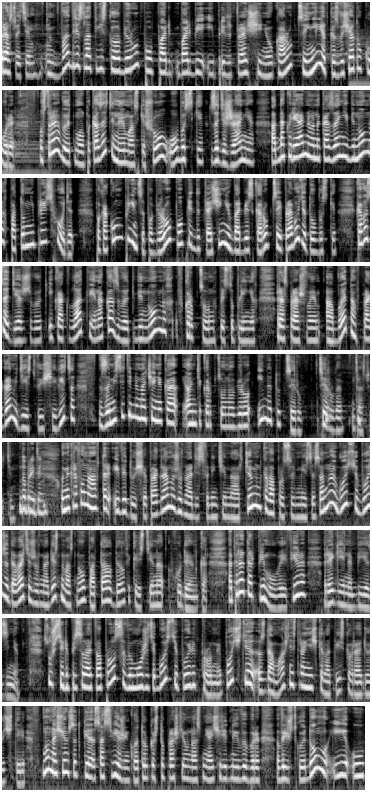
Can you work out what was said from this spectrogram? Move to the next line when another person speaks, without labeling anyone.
Здравствуйте. В адрес Латвийского бюро по борьбе и предотвращению коррупции нередко звучат укоры – Устраивают, мол, показательные маски шоу, обыски, задержания. Однако реального наказания виновных потом не происходит. По какому принципу Бюро по предотвращению и борьбе с коррупцией проводят обыски? Кого задерживают? И как в Латвии наказывают виновных в коррупционных преступлениях? Расспрашиваем об этом в программе «Действующие лица» заместителя начальника антикоррупционного бюро Инна Туцирук. Цируле. Здравствуйте.
Добрый день.
У микрофона автор и ведущая программы журналист Валентина Артеменко. Вопросы вместе со мной гостю будет задавать журналист новостного портала Делфи Кристина Худенко. Оператор прямого эфира Регина Безиня. Слушатели присылать вопросы вы можете гости по электронной почте с домашней странички Латвийского радио 4. Ну, начнем все-таки со свеженького. Только что прошли у нас неочередные выборы в Рижскую Думу, и у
